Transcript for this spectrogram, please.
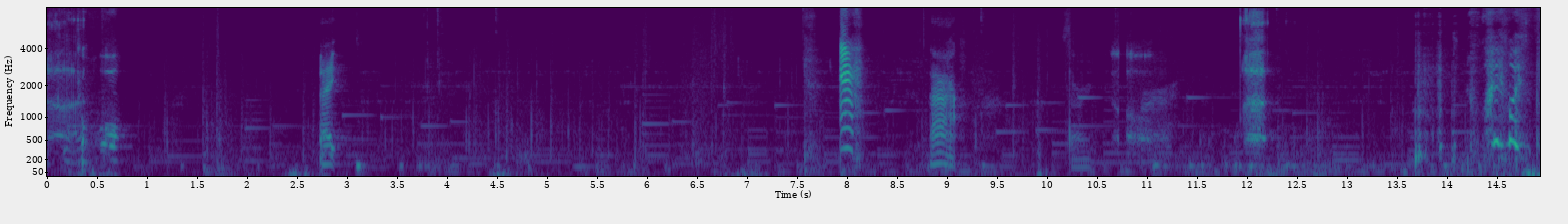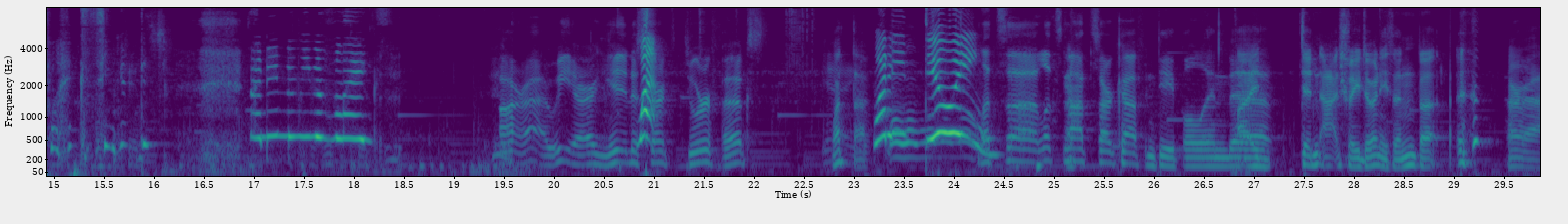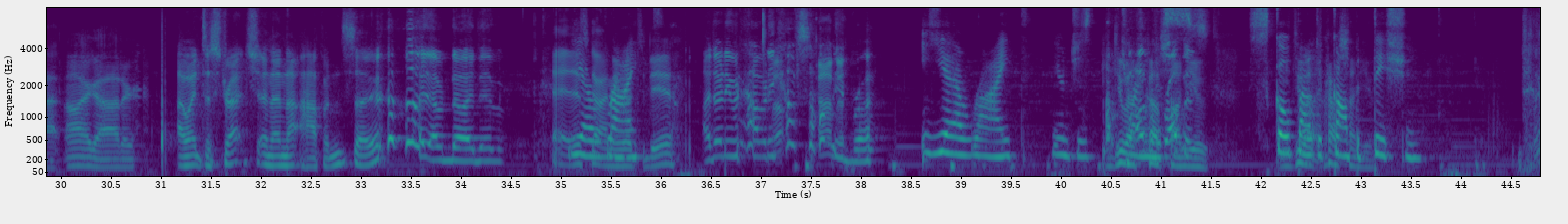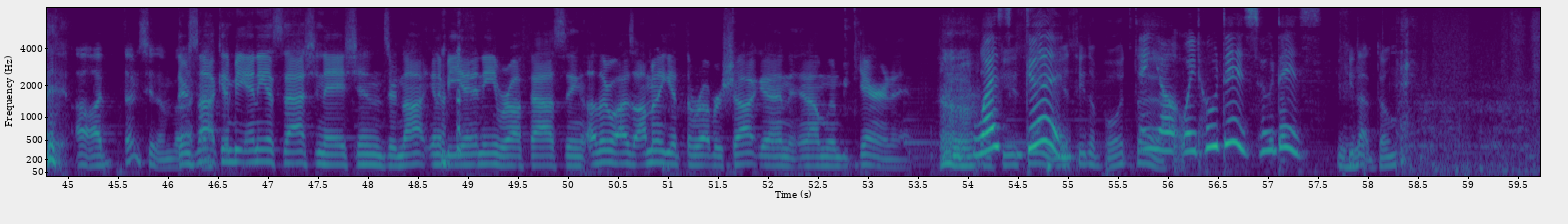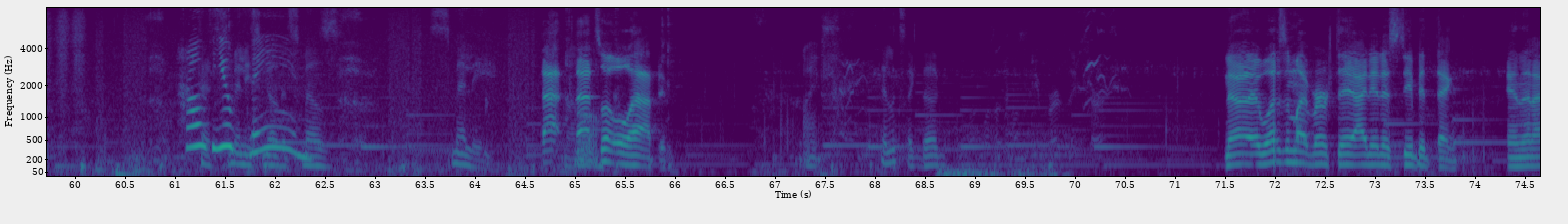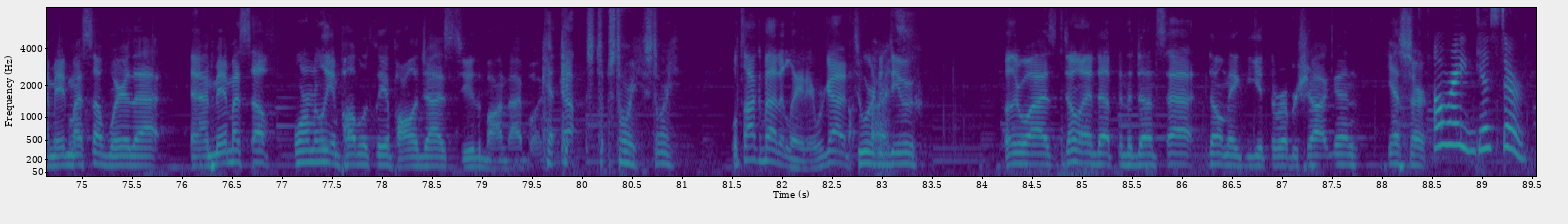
Oh. Hey. Ah! Ah. Sorry. Why am I flexing? I didn't mean to flex. All right, we are getting to What? start the tour, folks. What the? What are you whoa, whoa. doing? Let's uh, let's not start cuffing people and. Uh, I didn't actually do anything, but All right, I got her. I went to stretch and then that happened, so I have no idea. Hey, this Yeah, guy knew right. what to do. I don't even have any Oh, cuffs damn on me, it. bro. Yeah, right. You're just You do trying have to on you. scope do out the cuffs on competition. oh, I don't see them. There's not going to be any assassinations. There's not going to be any roughhousing. Otherwise, I'm going to get the rubber shotgun and I'm going to be carrying it. What's You see- You good? see the board Hey there? yo, wait, who this? Who this? You see that dumb? How have you smelly smell that been? smells smelly. That that's what will happen. Nice. It looks like Doug. No, it wasn't my birthday. I did a stupid thing, and then I made myself wear that, and I made myself formally and publicly apologize to the Bondi boys. Ca- ca- st- story, story. We'll talk about it later. We got a tour to Alright. do. Otherwise, don't end up in the dunce hat. Don't make me get the rubber shotgun. Yes, sir. All right, yes, sir.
